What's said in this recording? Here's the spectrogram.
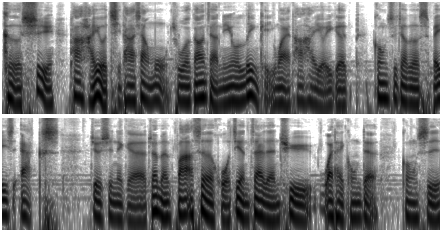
可是它还有其他项目，除了刚刚讲 Neuralink 以外，它还有一个公司叫做 SpaceX，就是那个专门发射火箭载人去外太空的公司。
